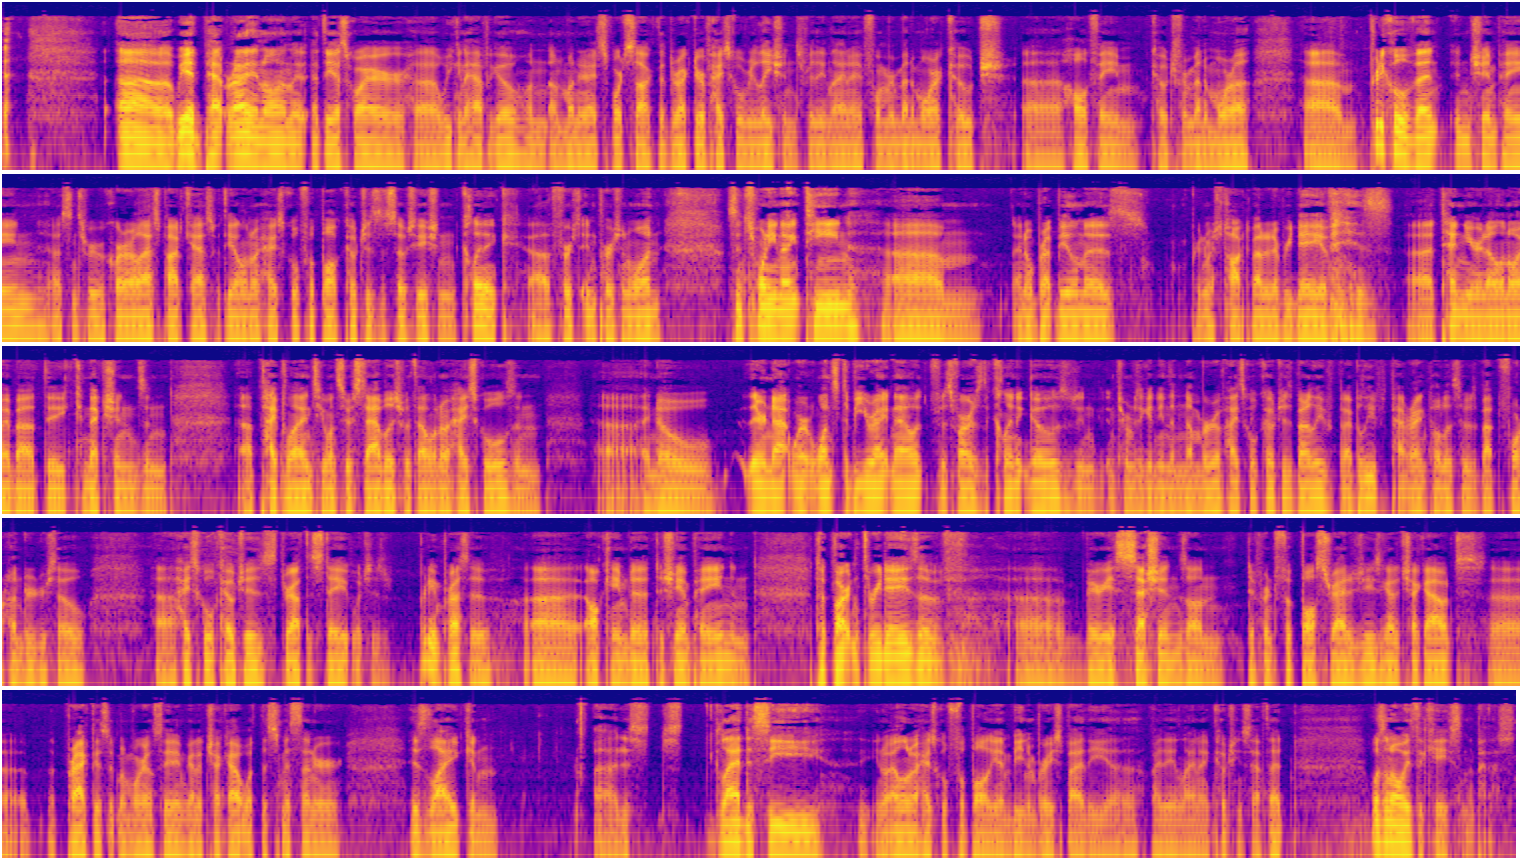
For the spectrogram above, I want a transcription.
Uh, we had Pat Ryan on at, the Esquire uh, a week and a half ago on, on Monday Night Sports Talk, the director of high school relations for the Illini, former Metamora coach, uh, Hall of Fame coach for Metamora. Um, pretty cool event in Champaign uh, since we recorded our last podcast with the Illinois High School Football Coaches Association Clinic, uh, first in person one since 2019. Um, I know Bret Bielema has pretty much talked about it every day of his uh, tenure at Illinois about the connections and uh, pipelines he wants to establish with Illinois high schools, and uh, I know they're not where it wants to be right now as far as the clinic goes in, in terms of getting the number of high school coaches. But I believe I believe Pat Ryan told us it was about 400 or so uh, high school coaches throughout the state, which is pretty impressive. Uh, all came to, to Champaign and took part in three days of uh, various sessions on different football strategies. Got to check out uh, the practice at Memorial Stadium. Got to check out what the Smith Center is like, and uh, just just glad to see you know Illinois high school football again being embraced by the uh, by the Illini coaching staff. That wasn't always the case in the past.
